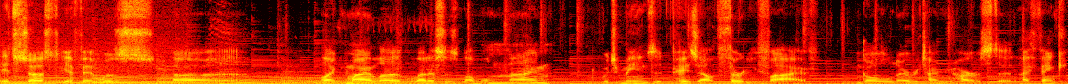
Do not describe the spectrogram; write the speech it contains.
it's just if it was uh, like my le- lettuce is level 9, which means it pays out 35 gold every time you harvest it. I think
